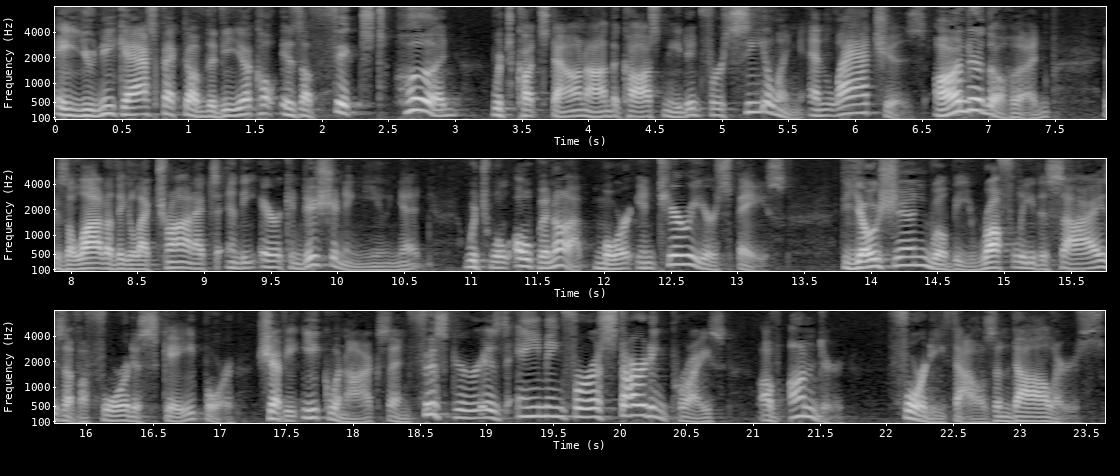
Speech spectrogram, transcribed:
A unique aspect of the vehicle is a fixed hood, which cuts down on the cost needed for sealing and latches. Under the hood is a lot of the electronics and the air conditioning unit, which will open up more interior space. The Ocean will be roughly the size of a Ford Escape or Chevy Equinox, and Fisker is aiming for a starting price of under $40,000.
